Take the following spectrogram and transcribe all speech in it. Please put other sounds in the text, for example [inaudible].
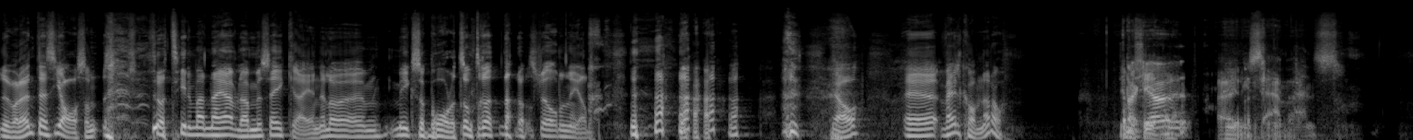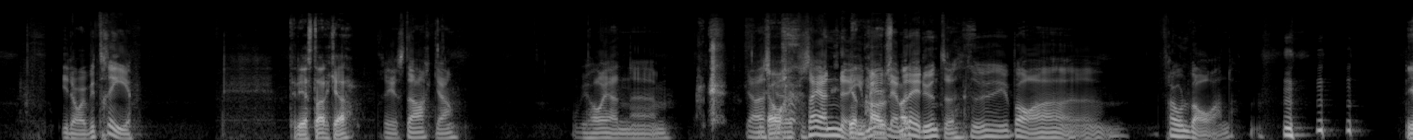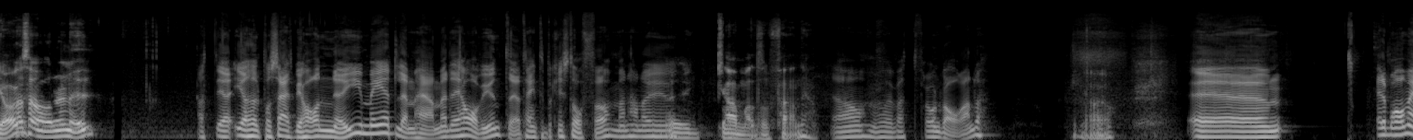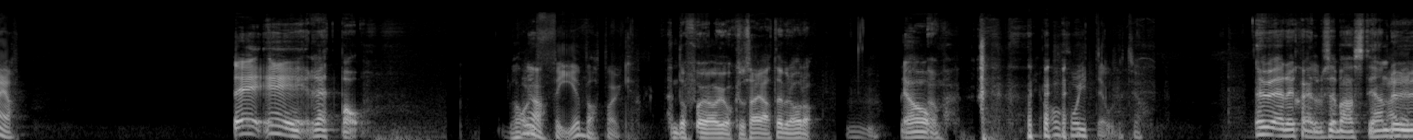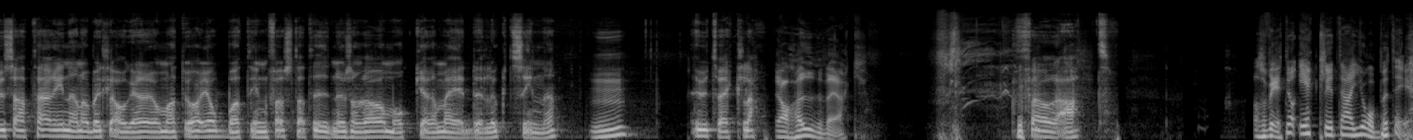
Nu var det inte ens jag som... [laughs] Det var till och med den här jävla musikgrejen, eller um, mixerbordet som tröttnade och körde ner [laughs] ja, eh, välkomna då. Tackar. Idag är vi tre. Tre starka. Tre starka. Och vi har en... Eh, jag ska Ja, få säga en ny en medlem, men det är du inte. Du är ju bara eh, frånvarande. [laughs] Jag? Vad sa du nu? Att jag, jag höll på att säga att vi har en ny medlem här, men det har vi ju inte. Jag tänkte på Kristoffer, men han har ju... Är gammal som fan ja. Ja, han har ju varit frånvarande. ja, ja. Ehm, är det bra med er? Det är rätt bra. Du har ju Ja. feber pojk. Då får jag ju också säga att det är bra då. Ja. Jag har skitdåligt ja. Hur är det själv Sebastian? Du satt här innan och beklagade dig om att du har jobbat din första tid nu som rörmokare med luktsinne. Mm. Utveckla. Jag har huvudvärk. För att. Alltså vet ni hur äckligt det här jobbet är?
